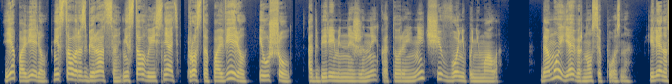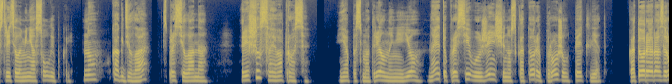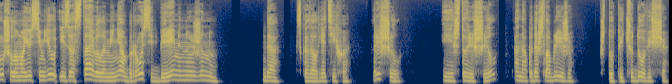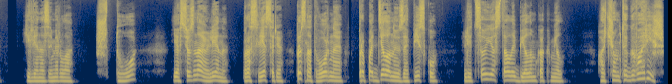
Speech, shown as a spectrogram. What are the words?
Я поверил, не стал разбираться, не стал выяснять, просто поверил и ушел от беременной жены, которая ничего не понимала. Домой я вернулся поздно. Елена встретила меня с улыбкой. «Ну, как дела?» — спросила она. «Решил свои вопросы?» Я посмотрел на нее, на эту красивую женщину, с которой прожил пять лет которая разрушила мою семью и заставила меня бросить беременную жену. «Да», — сказал я тихо, — «решил». «И что решил?» Она подошла ближе. «Что ты чудовище!» Елена замерла. «Что?» «Я все знаю, Лена. Про слесаря, про снотворное, про подделанную записку». Лицо ее стало белым, как мел. «О чем ты говоришь?»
